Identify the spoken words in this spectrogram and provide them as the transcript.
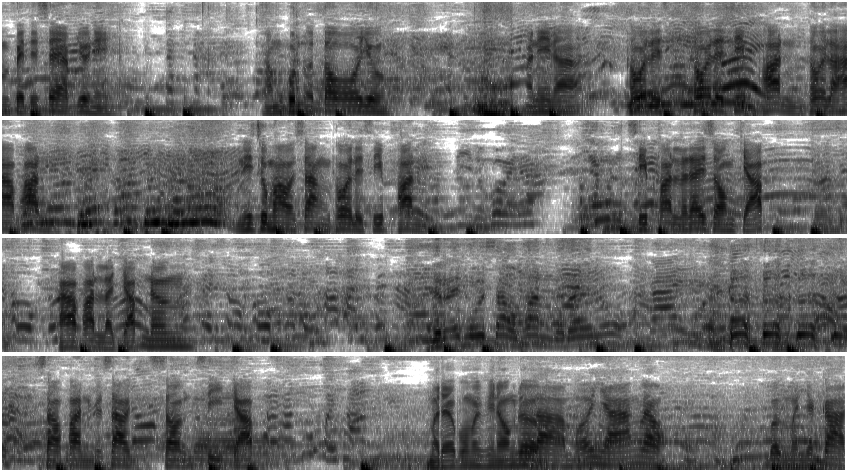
ำเป็ดแซ่บอยู่นี่น้ำคุณโอโตอยู่ อันนี้นะถ้วยละถ้วยละสิบพันถ้วยละห้าพันเพชรตัดเป็นคณะนี่ซุมเฮาสั่งถ้วยละสิบพันสิบพันละได้สองจับห้าพันละจับหนึ่ง จะได้ถ้วยเศร้าพันก็ได้เนาะสาวพันกับสาวสองสี่จับ มาเด้อผมให้พี่น้องเด้อลาเมื่อยางแล้ว เบิ่งบรรยากาศ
